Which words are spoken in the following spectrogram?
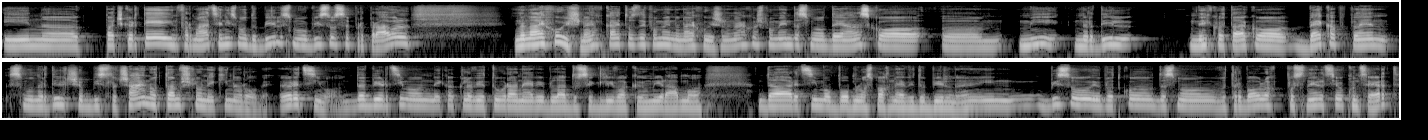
in, pač ker te informacije nismo dobili, smo v bistvu se pripravili na najhujše, ne. Kaj to zdaj pomeni, na najhujše? Na pomeni, da smo dejansko, mi naredili neko tako backup plan smo naredili, če bi slučajno tam šlo nekaj narobe. Recimo, da bi recimo neka klaviatura ne bi bila dosegljiva, ke jo mi rabimo, da recimo bobnov sploh ne bi dobili, ne, in v bistvu je bilo tako, da smo v Trbovljah posneli cel koncert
